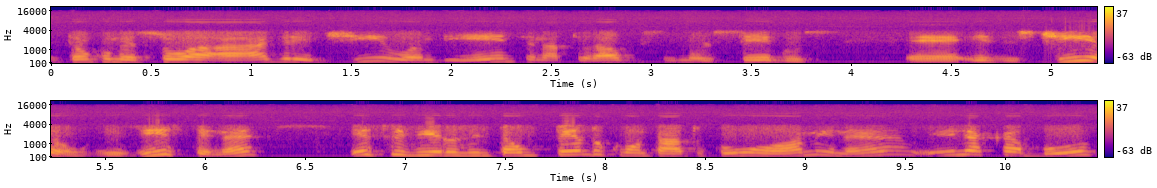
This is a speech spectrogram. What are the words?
então começou a agredir o ambiente natural que esses morcegos é, existiam, existem, né? Esse vírus, então, tendo contato com o homem, né, ele acabou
